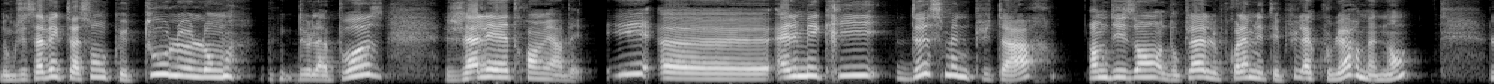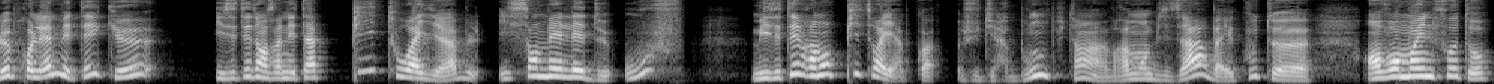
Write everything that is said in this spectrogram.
Donc je savais de toute façon que tout le long de la pose, j'allais être emmerdée et heu, elle m'écrit 2 semaines plus tard en me disant donc là, le problème n'était plus la couleur maintenant. Le problème était qu'ils étaient dans un état pitoyable, ils s'en mêlaient de ouf, mais ils étaient vraiment pitoyables, quoi. Je lui dis: «Ah bon? Putain, vraiment bizarre. Bah, écoute, heu, envoie-moi une photo»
